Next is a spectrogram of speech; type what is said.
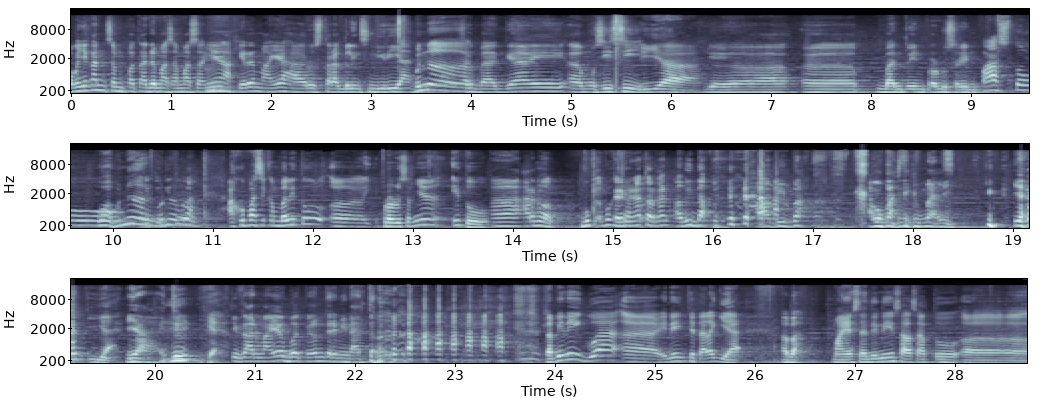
Pokoknya kan sempat ada masa-masanya akhirnya Maya harus struggling sendirian. Bener. Sebagai eh, musisi. Iya. Dia eh, bantuin produserin Pasto. Wah bener, gitu bener. lah. Aku pasti kembali tuh eh, produsernya itu. Arnold. Bukan, bukan Terminator kan? Abibak. Abibak. Aku pasti kembali. ya kan? Iya. Ya, itu Iya. ciptaan Maya buat film Terminator. Tapi ini gua eh, ini cerita lagi ya. Apa? Maya Estianti ini salah satu eh,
